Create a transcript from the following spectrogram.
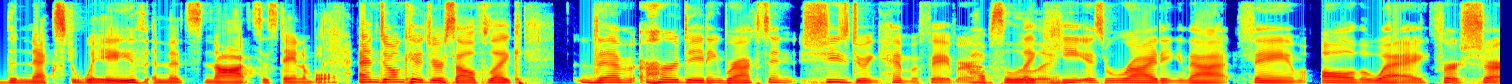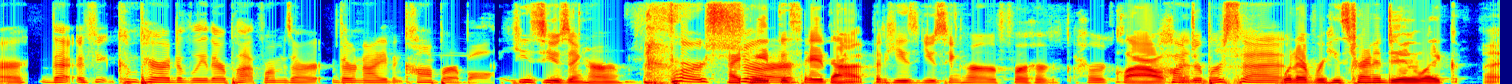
the next wave and it's not sustainable And don't kid yourself. Like them, her dating Braxton, she's doing him a favor. absolutely Like he is riding that fame all the way for sure. That if you comparatively, their platforms are they're not even comparable he's using her for sure. i hate to say that but he's using her for her her clout Hundred percent. whatever he's trying to do like I-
